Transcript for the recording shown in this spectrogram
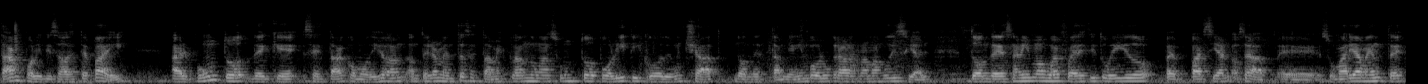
tan politizado este país al punto de que se está, como dije anteriormente, se está mezclando un asunto político de un chat donde también involucra a la rama judicial, donde ese mismo juez fue destituido parcial, o sea, eh, sumariamente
